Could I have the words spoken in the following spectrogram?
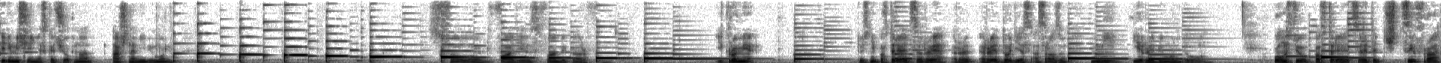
Перемещение, скачок на аж на ми бемоль. Бикарф. И кроме то есть не повторяется ре, ре, ре до диез, а сразу ми и ре бемоль до. Полностью повторяется эта цифра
